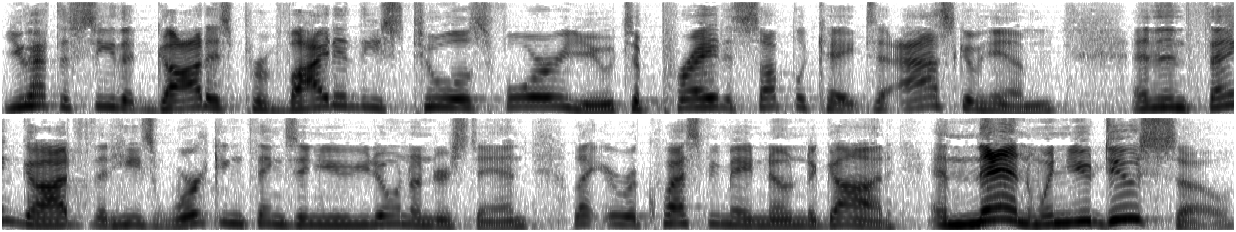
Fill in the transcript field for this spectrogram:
you have to see that God has provided these tools for you to pray, to supplicate, to ask of Him, and then thank God that He's working things in you you don't understand. Let your request be made known to God. And then, when you do so,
